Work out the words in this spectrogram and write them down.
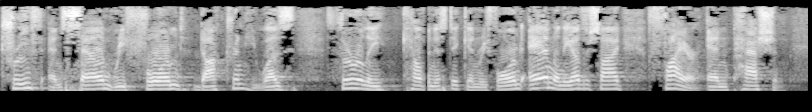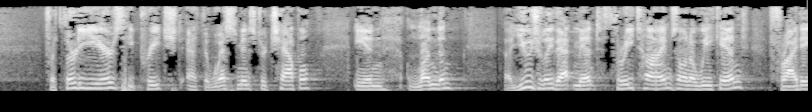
truth and sound Reformed doctrine. He was thoroughly Calvinistic and Reformed, and on the other side, fire and passion. For 30 years, he preached at the Westminster Chapel in London. Uh, usually that meant three times on a weekend, Friday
